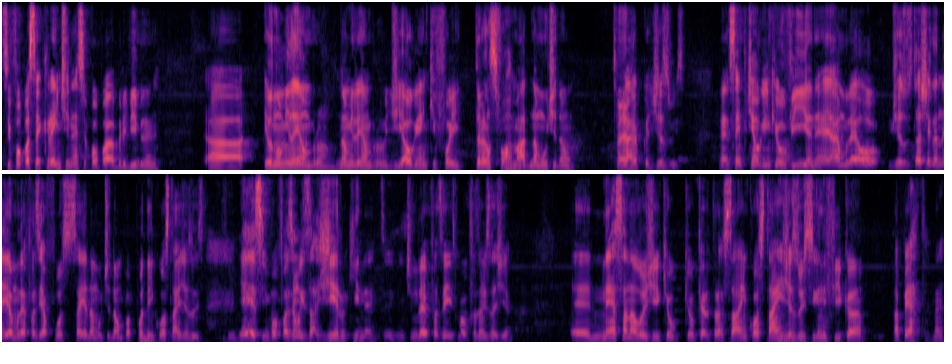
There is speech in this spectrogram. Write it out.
se for pra ser crente, né? Se for pra abrir Bíblia, né? ah, eu não me lembro, não me lembro de alguém que foi transformado na multidão É. na época de Jesus. Né, sempre tinha alguém que eu via, né? Aí a mulher, ó, Jesus tá chegando aí. A mulher fazia força, saía da multidão para poder encostar em Jesus. E aí, assim, vou fazer um exagero aqui, né? A gente não deve fazer isso, mas vou fazer um exagero. É, nessa analogia que eu, que eu quero traçar, encostar em Jesus significa estar perto, né?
